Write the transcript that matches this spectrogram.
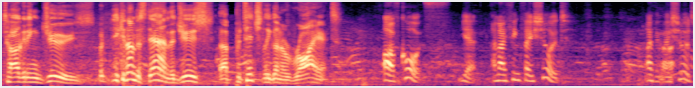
targeting Jews. But you can understand the Jews are potentially going to riot. Oh, of course. Yeah, and I think they should. I think they should.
